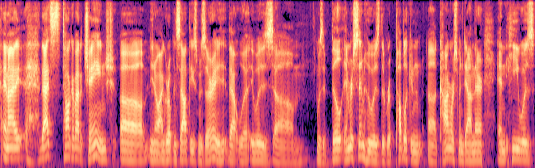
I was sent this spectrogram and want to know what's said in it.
and I that's talk about a change. Uh, you know, I grew up in Southeast Missouri. That was it was um, was it Bill Emerson, who was the Republican uh, congressman down there, and he was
